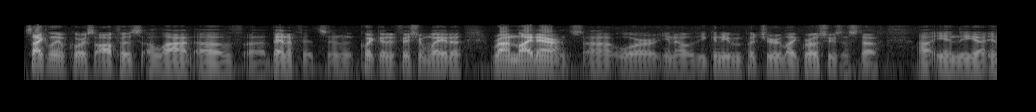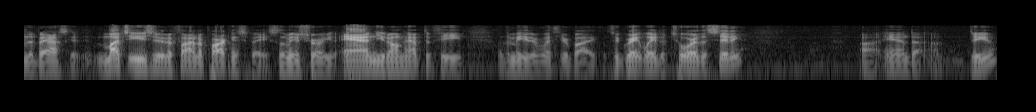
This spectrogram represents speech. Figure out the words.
Cycling, of course, offers a lot of uh, benefits and a quick and efficient way to run light errands, uh, or you know you can even put your like groceries and stuff in the in the basket. Much easier to find a parking space, let me assure you, and you don't have to feed the meter with your bike. It's a great way to tour the city. And do you?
